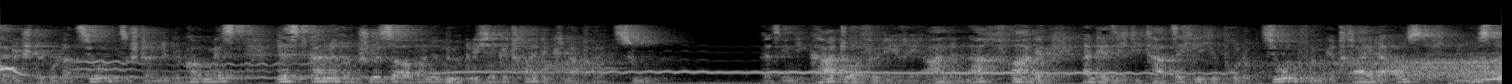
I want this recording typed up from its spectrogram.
der durch Spekulation zustande gekommen ist, lässt keine Rückschlüsse auf eine mögliche Getreideknappheit zu. Als Indikator für die reale Nachfrage, an der sich die tatsächliche Produktion von Getreide ausrichten musste,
